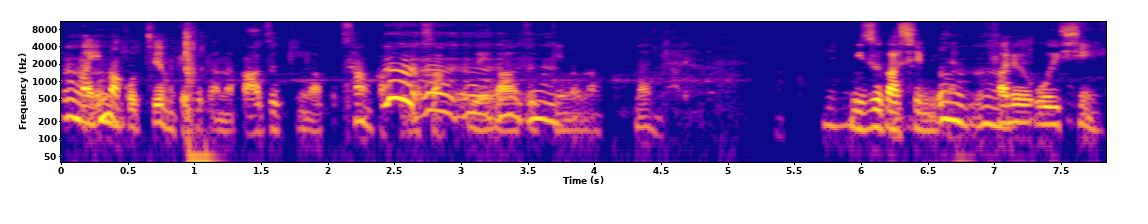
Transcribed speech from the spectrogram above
うんまあ今こっちでも結構なんか小豆が、三角のさ、うんうんうんうん上が小豆のなんか、何あれ水菓子みたいな。うんうんあれ美味しい。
